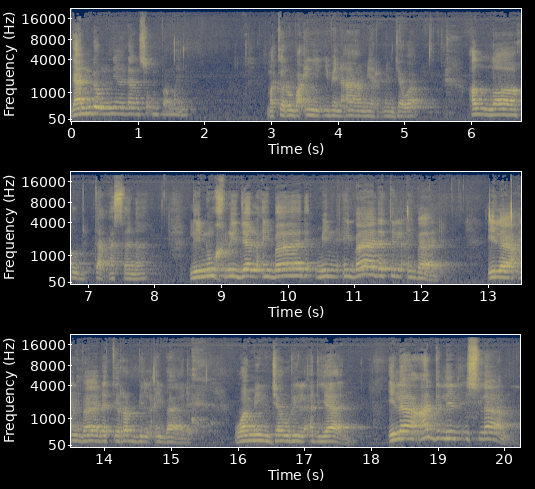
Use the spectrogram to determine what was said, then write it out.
Gandumnya dan seumpamanya. Maka Rubai ibn Amir menjawab Allahu ta'asana Linukhrijal ibad min ibadatil ibad Ila ibadati rabbil ibad Wa min jawril adyan Ila adlil islam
